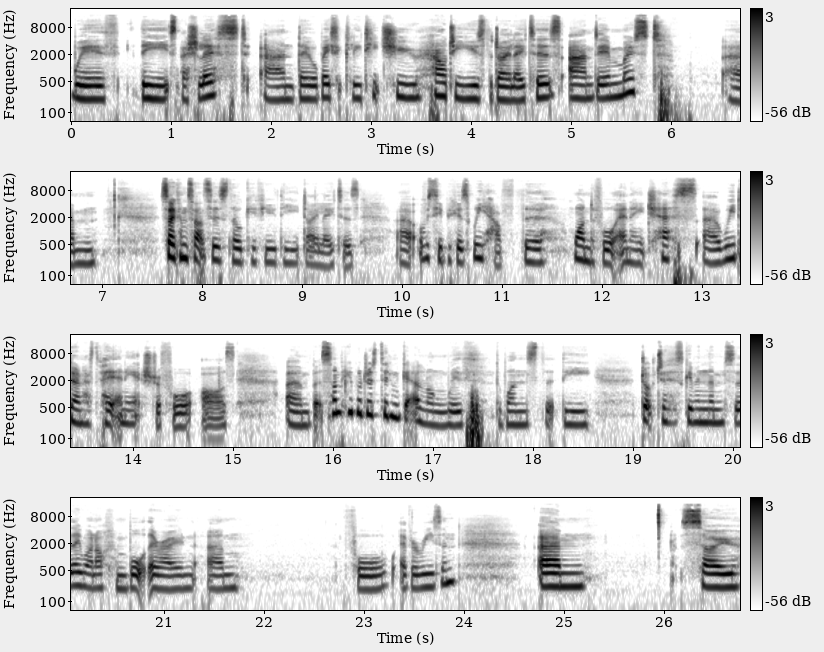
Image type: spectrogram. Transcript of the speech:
with the specialist, and they will basically teach you how to use the dilators. And in most um, circumstances, they'll give you the dilators. Uh, obviously, because we have the wonderful NHS, uh, we don't have to pay any extra for ours. Um, but some people just didn't get along with the ones that the doctor has given them, so they went off and bought their own um, for whatever reason. Um, so,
